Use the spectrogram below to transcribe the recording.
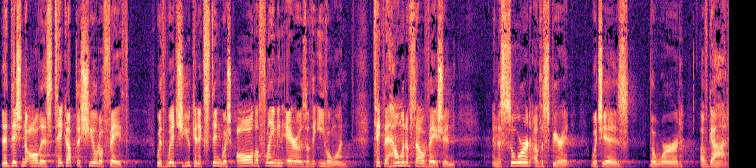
In addition to all this, take up the shield of faith, with which you can extinguish all the flaming arrows of the evil one. Take the helmet of salvation and the sword of the Spirit, which is the Word of God.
